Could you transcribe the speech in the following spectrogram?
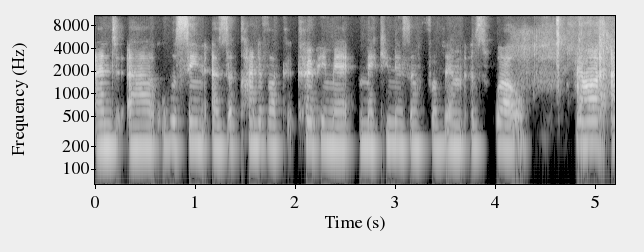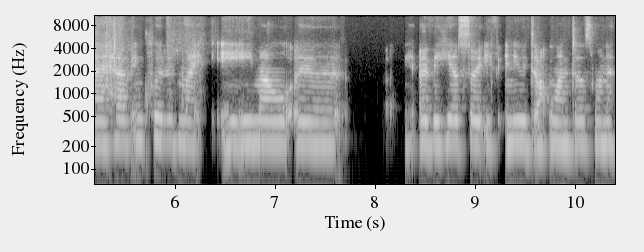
and uh, was seen as a kind of like a coping me mechanism for them as well. Now I have included my email uh, over here so if anyone does want to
